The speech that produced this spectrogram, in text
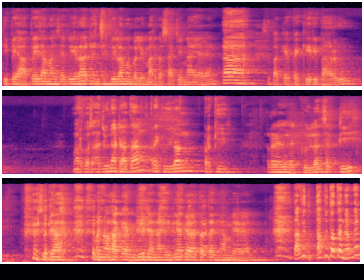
di PHP sama Sevilla dan Sevilla membeli Marcos Acuna ya kan Ah, sebagai bek kiri baru. Marcos Acuna datang, Reguilon pergi. Reguilon sedih sudah menolak MU dan akhirnya ke Tottenham ya kan. Tapi tapi Tottenham kan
